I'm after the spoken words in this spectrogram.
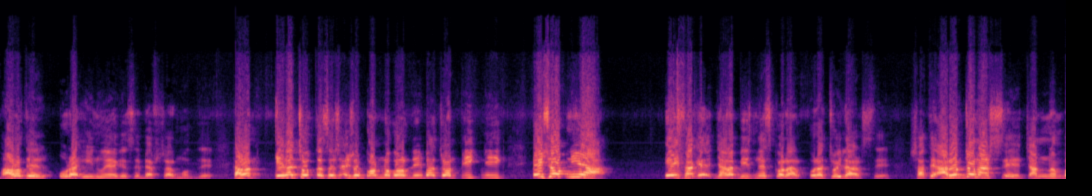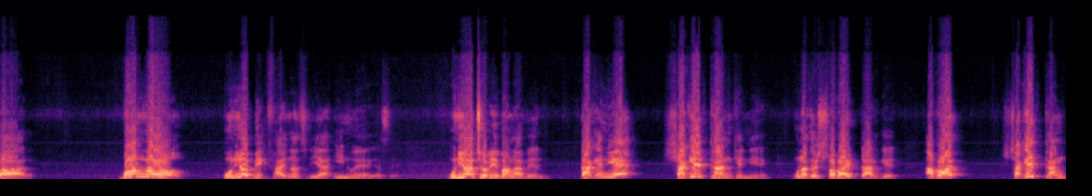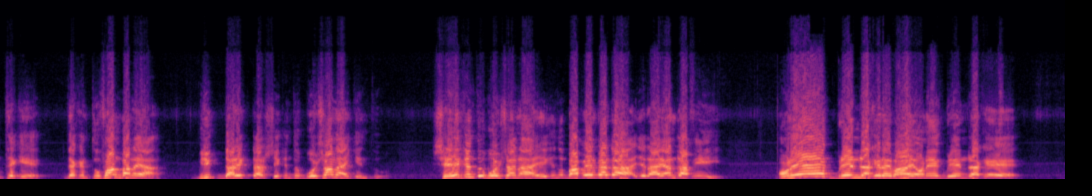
ভারতের ওরা ইন হয়ে গেছে ব্যবসার মধ্যে। কারণ এরা চলতেছে সব গন্ডগোল, নির্বাচন পিকনিক এইসব নিয়ে। এই ফাঁকে যারা বিজনেস করার, ওরা চলে আসছে। সাথে আরেকজন আসছে, চার নাম্বার। বঙ্গ! উনিও বিগ ফাইন্যান্স নিয়ে ইন হয়ে গেছে। উনিও ছবি বানাবেন। কাকে নিয়ে? শাকিব খানকে নিয়ে। ওনাদের সবাই টার্গেট আবার শাকিব খান থেকে দেখেন, তুফান বানায়া ব্রিক ডাইরেক্টর সে কিন্তু বৈশা নাই কিন্তু। সে কিন্তু বৈশা নাই। এ কিন্তু বাপের বেটা, এই যে রায়ান রাফি। অনেক ব্রেন রাখে রে ভাই, অনেক ব্রেন রাখে।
